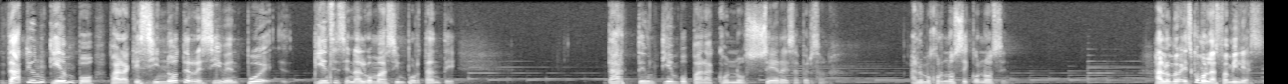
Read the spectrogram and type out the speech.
Date un tiempo para que si no te reciben, pues, pienses en algo más importante darte un tiempo para conocer a esa persona. A lo mejor no se conocen. Es como las familias.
